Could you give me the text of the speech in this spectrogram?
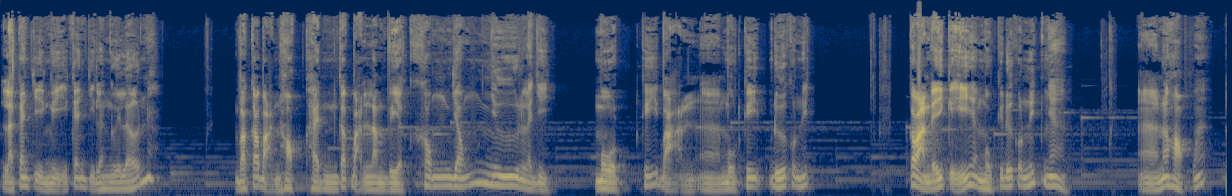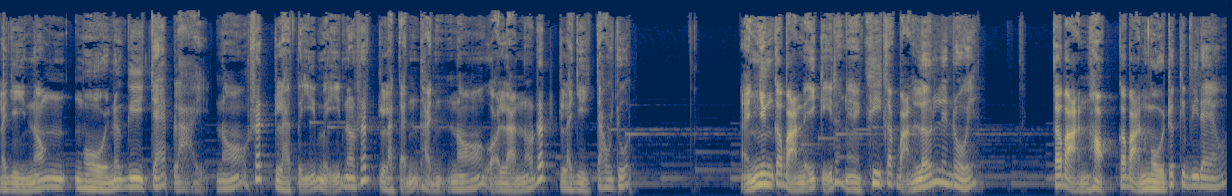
Là các anh chị nghĩ các anh chị là người lớn và các bạn học hành các bạn làm việc không giống như là gì? Một cái bạn à, một cái đứa con nít. Các bạn để ý kỹ một cái đứa con nít nha. À, nó học á, là gì? Nó ngồi nó ghi chép lại. Nó rất là tỉ mỉ nó rất là cẩn thận. Nó gọi là nó rất là gì? Trau chuốt. À, nhưng các bạn để ý kỹ rằng này, khi các bạn lớn lên rồi các bạn học các bạn ngồi trước cái video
